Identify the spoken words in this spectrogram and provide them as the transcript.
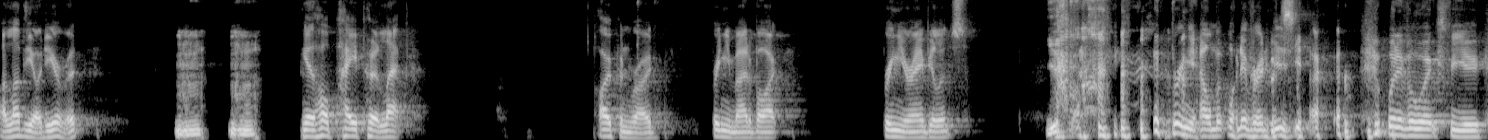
I love the idea of it. Mm-hmm. Mm-hmm. Yeah, the whole pay per lap, open road, bring your motorbike bring your ambulance. Yeah. bring your helmet, whatever it is, you know, whatever works for you.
